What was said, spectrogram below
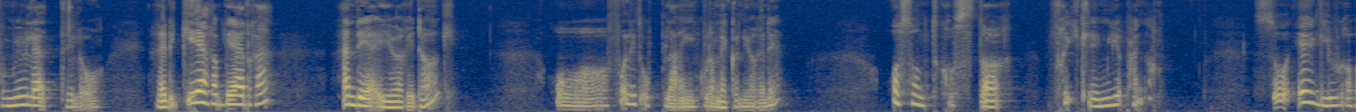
Få mulighet til å redigere bedre enn det jeg gjør i dag. Og få litt opplæring i hvordan jeg kan gjøre det. Og sånt koster fryktelig mye penger. Så jeg lurer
